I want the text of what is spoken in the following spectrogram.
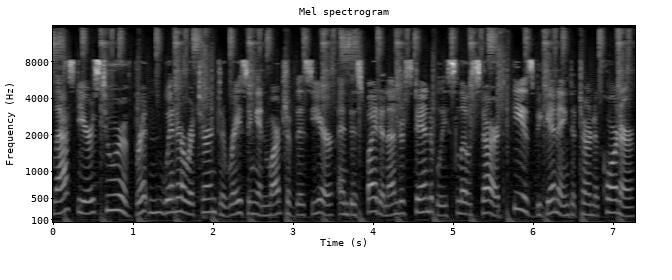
Last year's Tour of Britain winner returned to racing in March of this year, and despite an understandably slow start, he is beginning to turn a corner.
